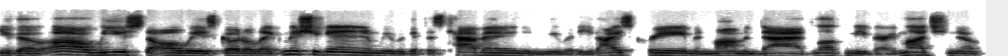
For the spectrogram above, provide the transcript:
you go, "Oh, we used to always go to Lake Michigan, and we would get this cabin, and we would eat ice cream, and mom and dad loved me very much," you know,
